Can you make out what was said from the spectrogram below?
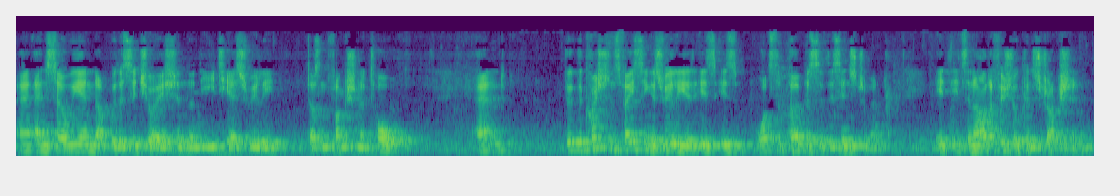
and, so we end up with a situation that the ETS really doesn't function at all. And the, the questions facing us really is, is, is what's the purpose of this instrument? It, it's an artificial construction.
